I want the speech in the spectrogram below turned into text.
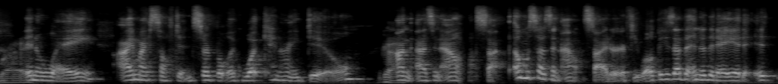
right. in a way. I myself didn't serve, but like, what can I do on, as an outside, almost as an outsider, if you will? Because at the end of the day, it, it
